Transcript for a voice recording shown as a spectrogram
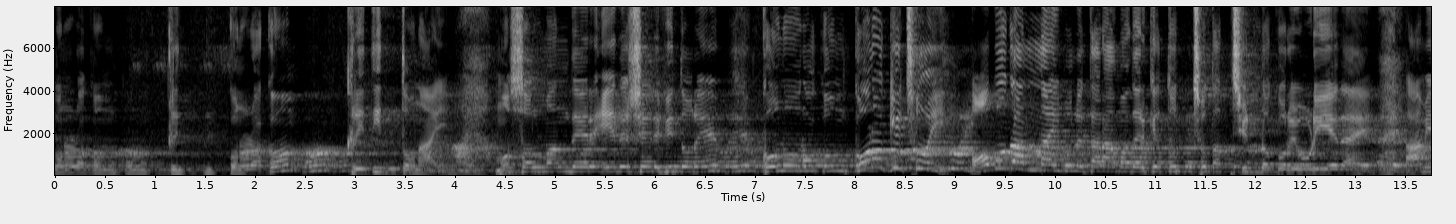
কোন রকম কোন রকম কৃতিত্ব নাই। মুসলমানদের এ দেশের ভিতরে কোন রকম কোন কিছুই অবদান নাই বলে তারা আমাদেরকে তুচ্ছ তাচ্ছিল্য করে উড়িয়ে দেয়। আমি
